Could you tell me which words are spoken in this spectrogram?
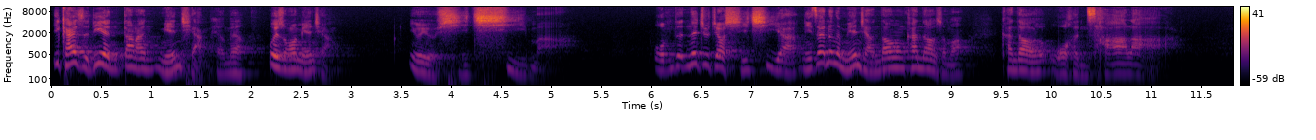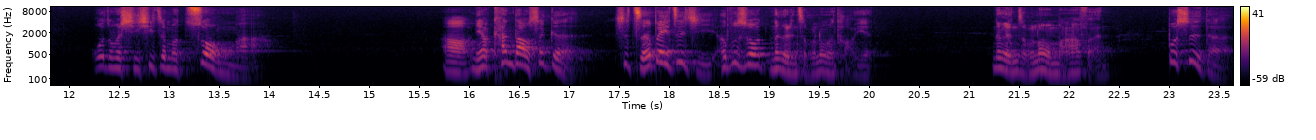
一开始练当然勉强，有没有？为什么勉强？因为有习气嘛。我们的那就叫习气呀。你在那个勉强当中看到什么？看到我很差啦，我怎么习气这么重啊？啊，你要看到这个是责备自己，而不是说那个人怎么那么讨厌，那个人怎么那么麻烦？不是的，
